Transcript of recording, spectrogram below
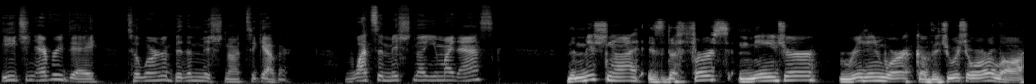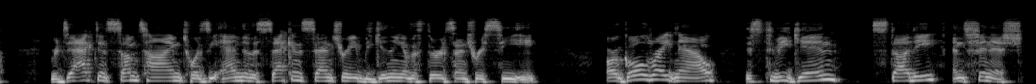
each and every day to learn a bit of Mishnah together. What's a Mishnah, you might ask? The Mishnah is the first major written work of the Jewish oral law, redacted sometime towards the end of the second century, beginning of the third century CE. Our goal right now is to begin, study, and finish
